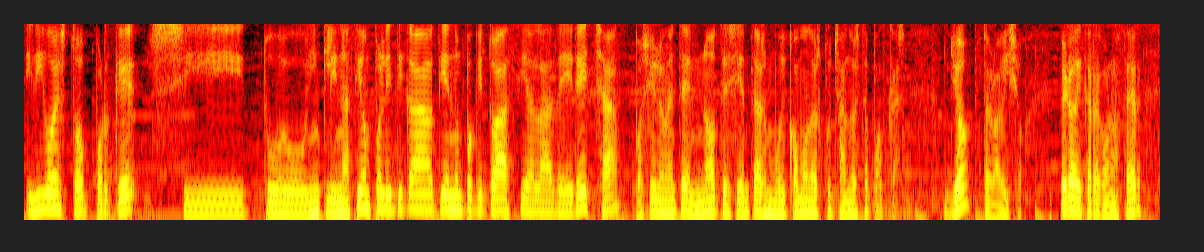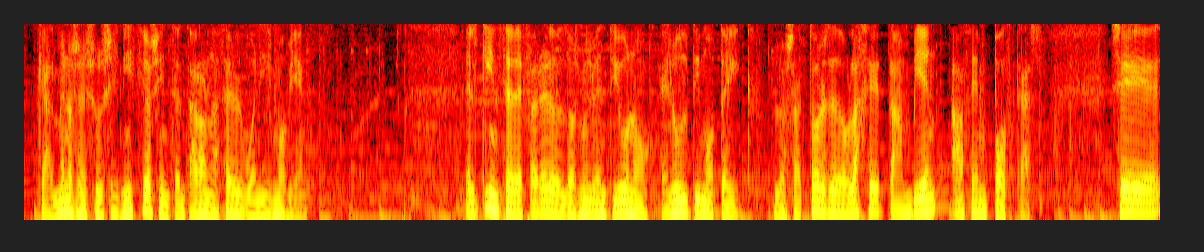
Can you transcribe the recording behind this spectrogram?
Y digo esto porque si tu inclinación política tiende un poquito hacia la derecha, posiblemente no te sientas muy cómodo escuchando este podcast. Yo te lo aviso, pero hay que reconocer que al menos en sus inicios intentaron hacer el buenismo bien. El 15 de febrero del 2021, el último take. Los actores de doblaje también hacen podcast. Si,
